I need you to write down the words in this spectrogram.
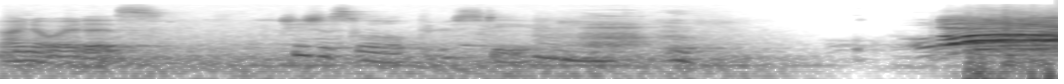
I know it is. She's just a little thirsty. Nice. Oh!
